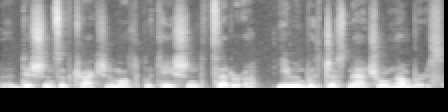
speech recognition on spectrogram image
addition, subtraction, multiplication, etc., even with just natural numbers.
